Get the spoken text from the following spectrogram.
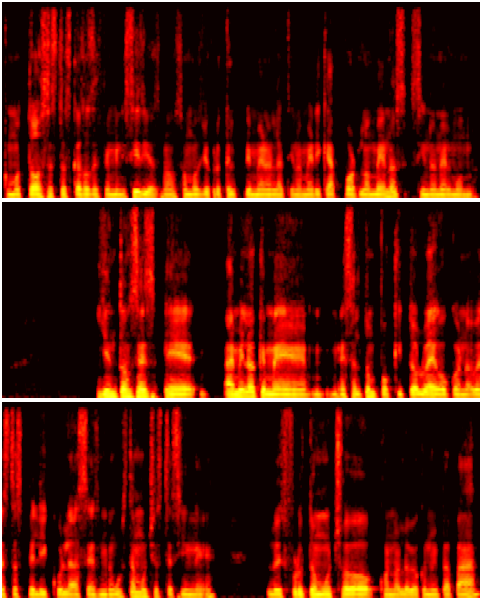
como todos estos casos de feminicidios, ¿no? Somos yo creo que el primero en Latinoamérica, por lo menos, si no en el mundo. Y entonces, eh, a mí lo que me, salta un poquito luego cuando veo estas películas es, me gusta mucho este cine, lo disfruto mucho cuando lo veo con mi papá,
